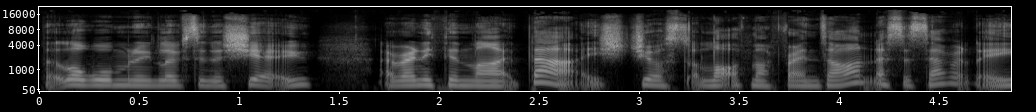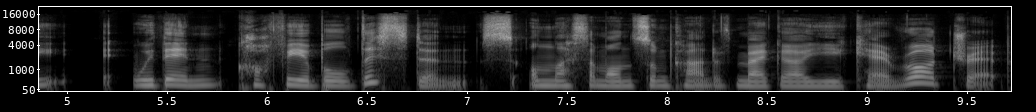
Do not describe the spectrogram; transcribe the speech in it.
little woman who lives in a shoe or anything like that. It's just a lot of my friends aren't necessarily within coffeeable distance unless I'm on some kind of mega UK road trip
